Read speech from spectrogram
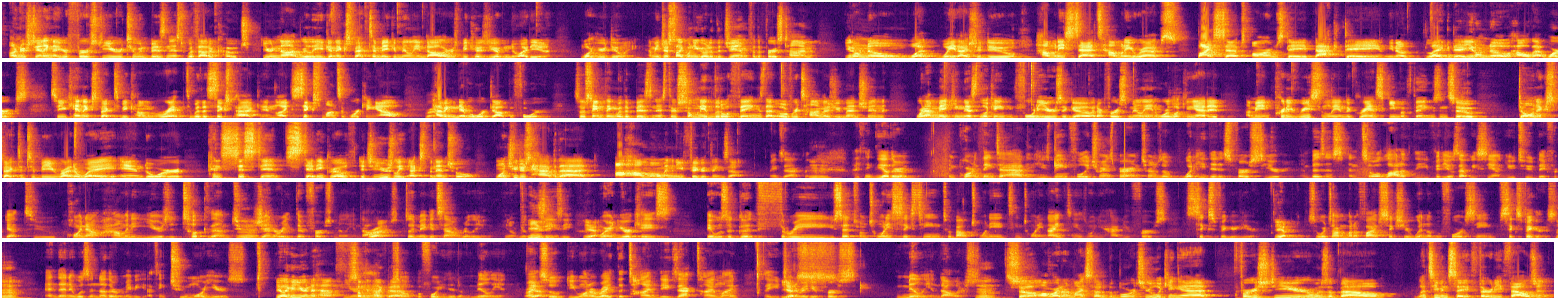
understanding that your first year or two in business without a coach, you're not really going to expect to make a million dollars because you have no idea what you're doing. I mean, just like when you go to the gym for the first time, you don't know what weight I should do, how many sets, how many reps, biceps, arms day, back day, you know, leg day. You don't know how that works. So you can't expect to become ripped with a six pack in like six months of working out, Right. having never worked out before. So same thing with a business. There's so many little things that over time, as you mentioned, we're not making this looking 40 years ago at our first million. We're looking at it, I mean, pretty recently in the grand scheme of things. And so don't expect it to be right away and or consistent, steady growth. It's usually exponential once you just have that aha moment and you figure things out. Exactly. Mhm. I think the other important thing to add, he's being fully transparent in terms of what he did his first year in business. And so a lot of the videos that we see on YouTube, they forget to point out how many years it took them to Mhm. generate their first million dollars. Right. So they make it sound really, you know, really Easy. easy. Yeah. Where in your case, it was a good three, you said from 2016 to about 2018, 2019 is when you had your first six figure year. Yeah. So we're talking about a five, six year window before seeing six figures. Mhm. And then it was another maybe I think two more years, Yeah, like a year and a half, year something a half like that. so before you did a million, right? Yeah. So do you want to write the time, the exact timeline that you Yes. generated your first million dollars? Mhm. So I'll write on my side of the board. So you're looking at first year was about let's even say thirty thousand.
